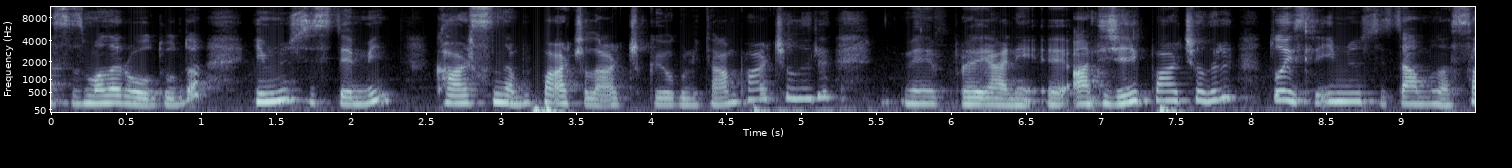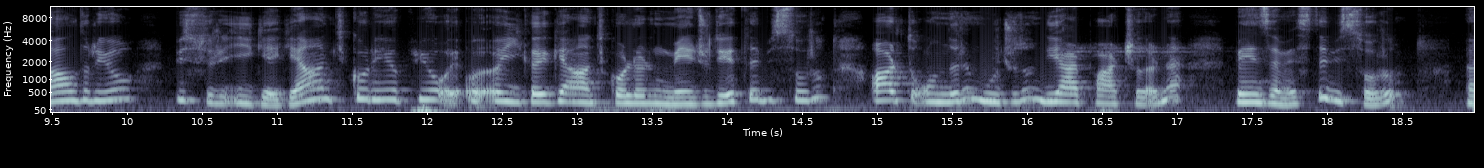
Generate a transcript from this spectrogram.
sızmalar olduğunda immün sistemin karşısına bu parçalar çıkıyor gluten parçaları ve e, yani e, antijenik parçaları. Dolayısıyla immün sistem buna saldırıyor. Bir sürü IgG antikoru yapıyor. O, IgG antikorların mevcudiyeti de bir sorun. Artı onların vücudun diğer parçalarına benzemesi de bir sorun. E,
